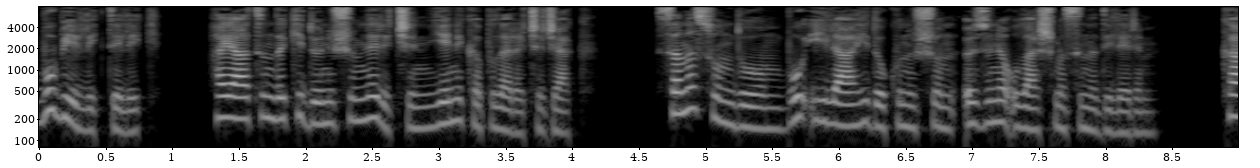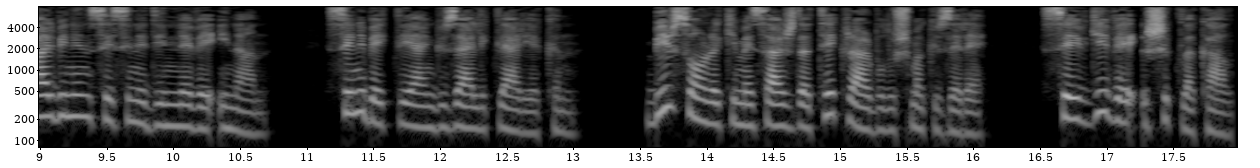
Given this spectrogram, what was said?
Bu birliktelik hayatındaki dönüşümler için yeni kapılar açacak. Sana sunduğum bu ilahi dokunuşun özüne ulaşmasını dilerim. Kalbinin sesini dinle ve inan. Seni bekleyen güzellikler yakın. Bir sonraki mesajda tekrar buluşmak üzere. Sevgi ve ışıkla kal.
